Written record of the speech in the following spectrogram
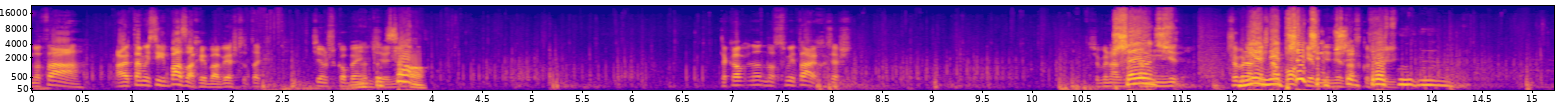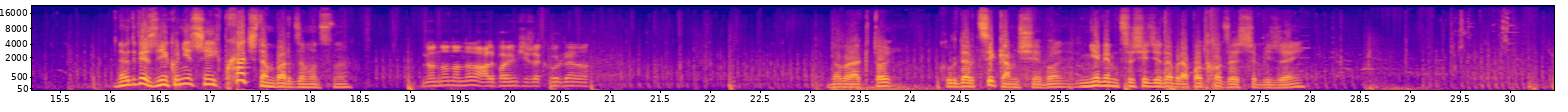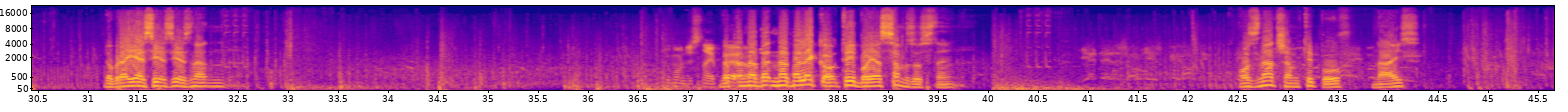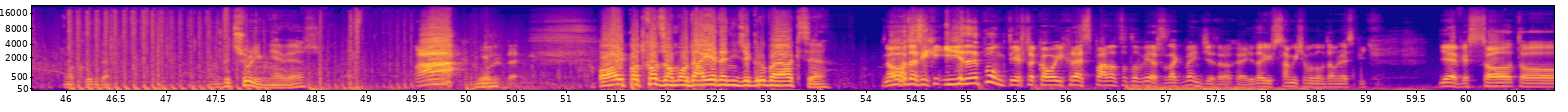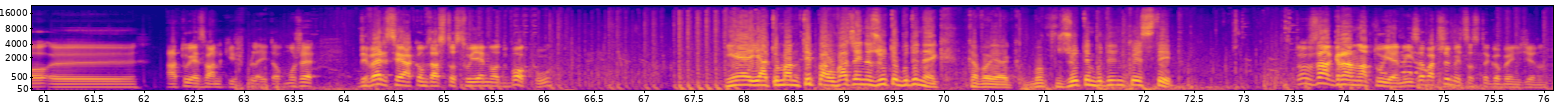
No ta, ale tam jest ich baza chyba, wiesz, to tak ciężko No będzie, to nie? co? Taka, no, no w sumie tak, chociaż... Żeby nas Przejąć- tam nie... Żeby nas Nie, gdzieś nie tam bokiem przecie, nie, nie zaskoczyli. mm. Nawet wiesz, niekoniecznie ich pchać tam bardzo mocno. No, no, no, no, no, ale powiem ci, że kurde, no... Dobra, kto... Kurde, cykam się, bo nie wiem co się dzieje. Dobra, podchodzę jeszcze bliżej. Dobra, jest, jest, jest. Na... Tu mam gdzieś snajpera. Dobra, na, da- na daleko. Ty, bo ja sam zostanę. Oznaczam typów. Nice. O kurde. Wyczuli mnie, wiesz? A! Kurde. Oj, podchodzą, od A1 idzie gruba akcja. No to jest ich, ich jedyny punkt jeszcze koło ich respa, no to to wiesz, to tak będzie trochę. I to już sami się mogą tam respić. Nie, wiesz co, to... Yy... A tu jest Vanquish Play, to może dywersję jaką zastosujemy od boku. Nie, ja tu mam typa, uważaj na żółty budynek, kawojak, bo w żółtym budynku jest typ. To zagranatujemy i zobaczymy co z tego będzie, no.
